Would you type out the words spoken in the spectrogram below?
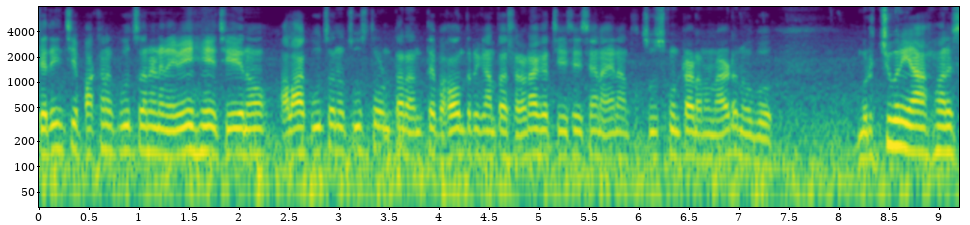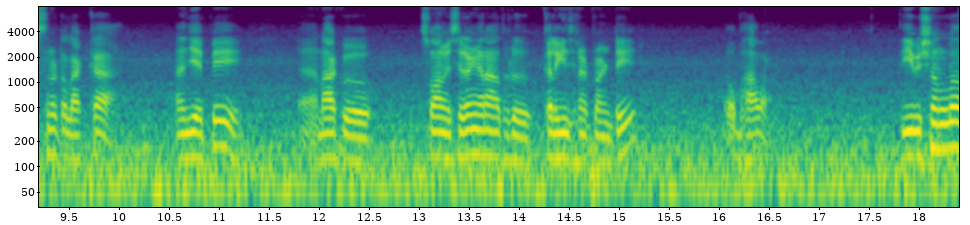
చరించి పక్కన కూర్చొని నేను ఏమీ చేయను అలా కూర్చొని చూస్తూ ఉంటాను అంతే భగవంతుడికి అంత శరణాగతి చేసేసాను ఆయన అంత చూసుకుంటాడు అన్నాడు నువ్వు మృత్యువుని ఆహ్వానిస్తున్నట్టు లెక్క అని చెప్పి నాకు స్వామి శ్రీరంగనాథుడు కలిగించినటువంటి ఓ భావన. ఈ విషయంలో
